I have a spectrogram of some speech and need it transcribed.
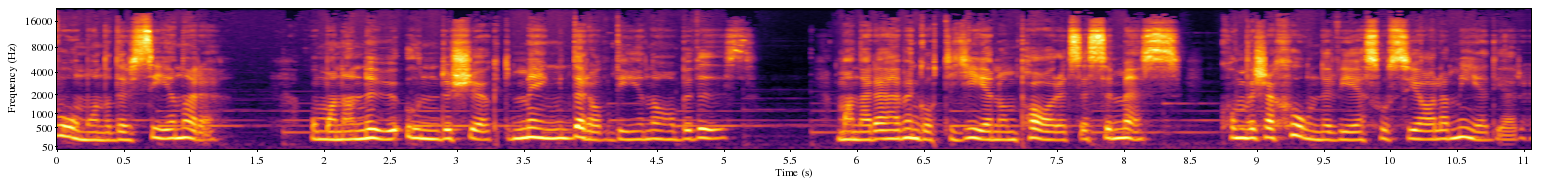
Två månader senare och man har nu undersökt mängder av DNA-bevis. Man har även gått igenom parets sms, konversationer via sociala medier,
